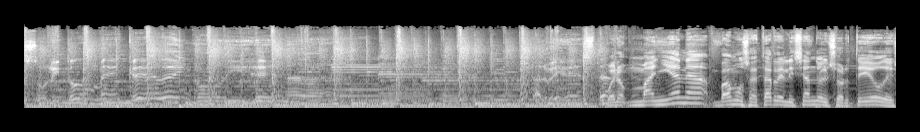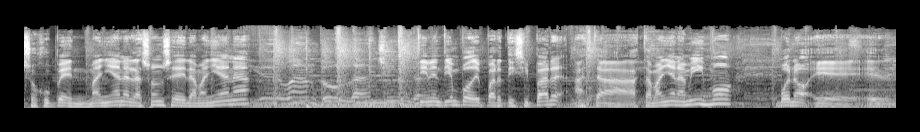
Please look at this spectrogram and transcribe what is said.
Solito me quedé y no dije nada. Tal vez esta Bueno, mañana vamos a estar realizando el sorteo de Sojupen. Mañana a las 11 de la mañana. Tienen tiempo de participar hasta, hasta mañana mismo. Bueno, eh,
